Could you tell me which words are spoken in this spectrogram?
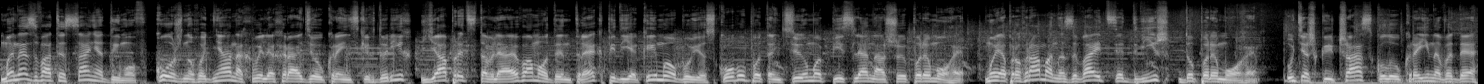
Мене звати Саня Димов. Кожного дня на хвилях радіо українських доріг я представляю вам один трек, під яким ми обов'язково потанцюємо після нашої перемоги. Моя програма називається Двіж до перемоги. У тяжкий час, коли Україна веде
